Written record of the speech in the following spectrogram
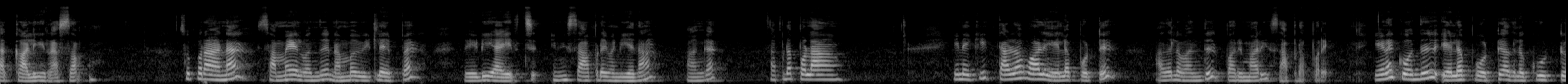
தக்காளி ரசம். சூப்பரான சமையல் வந்து நம்ம வீட்டில் இப்போ ரெடி ஆயிடுச்சு இனி சாப்பிட வேண்டியதான் வாங்க சாப்பிட போகலாம் இன்றைக்கி தழவாழை இலை போட்டு அதில் வந்து பரிமாறி சாப்பிட போகிறேன் எனக்கு வந்து இலை போட்டு அதில் கூட்டு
